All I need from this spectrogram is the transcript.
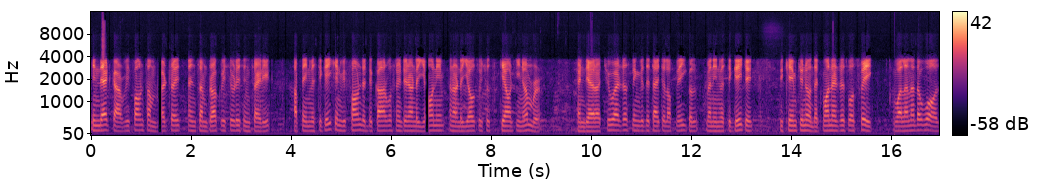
In that car, we found some blood trace and some drug residues inside it. After investigation, we found that the car was rented under your name and under your social security number. And there are two addresses linked with the title of vehicle. When investigated, we came to know that one address was fake, while another was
